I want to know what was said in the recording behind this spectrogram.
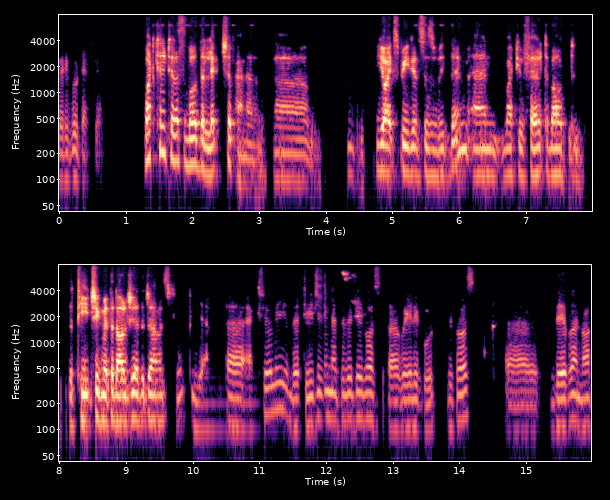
very good actually. What can you tell us about the lecture panel? Um, your experiences with them and what you felt about the teaching methodology at the Java Institute? Yeah, uh, actually, the teaching methodology was uh, really good because uh, they were not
